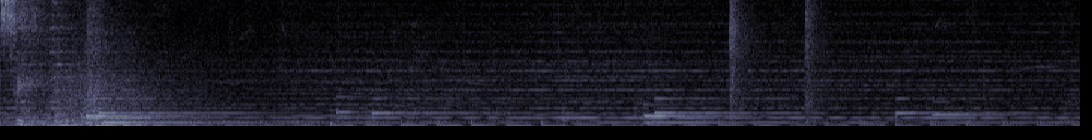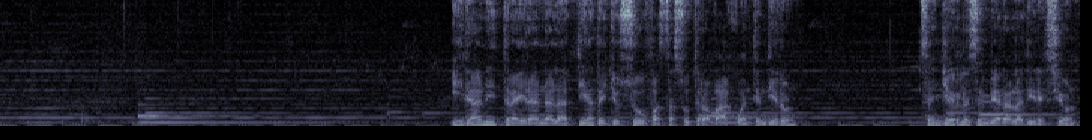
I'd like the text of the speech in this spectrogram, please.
Sí. Irán y traerán a la tía de Yusuf hasta su trabajo, ¿entendieron? Senyer les enviará la dirección.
